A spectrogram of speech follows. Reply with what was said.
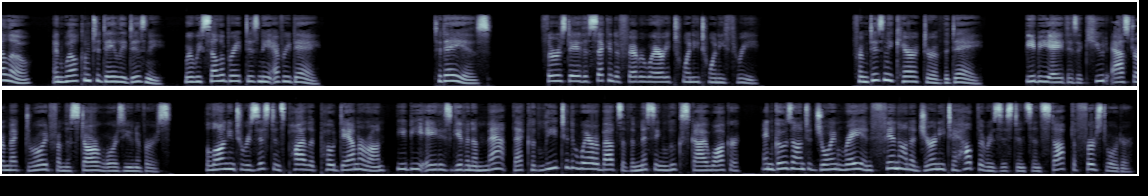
Hello, and welcome to Daily Disney, where we celebrate Disney every day. Today is Thursday, the 2nd of February 2023. from Disney Character of the Day. BB 8 is a cute astromech droid from the Star Wars universe. Belonging to Resistance pilot Poe Dameron, BB 8 is given a map that could lead to the whereabouts of the missing Luke Skywalker, and goes on to join Rey and Finn on a journey to help the Resistance and stop the First Order.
